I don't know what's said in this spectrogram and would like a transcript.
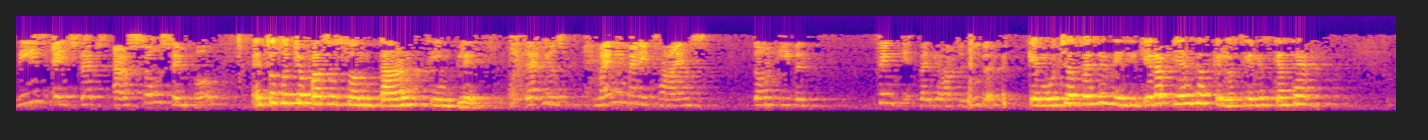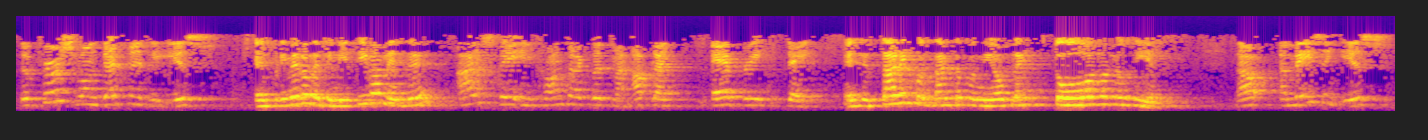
These eight steps are so simple Estos ocho pasos son tan simples that you many, many times don't even think that you have to do them. que muchas veces ni siquiera piensas que los tienes que hacer. The first one definitely is El primero definitivamente I stay in contact with my upline every day. es estar en contacto con mi offline todos los días. Now, amazing is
